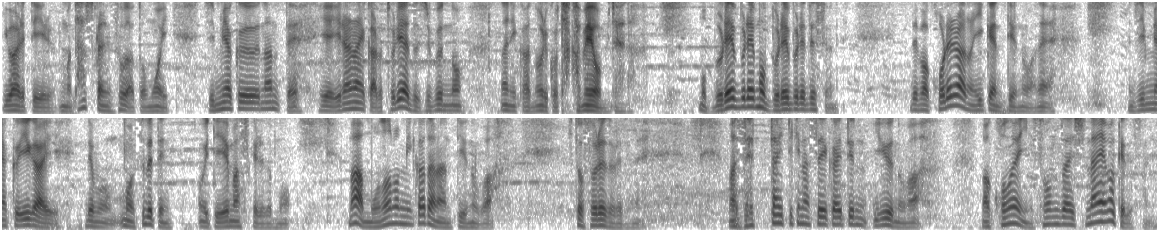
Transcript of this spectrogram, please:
言われている、まあ、確かにそうだと思い人脈なんていやいらないからとりあえず自分の何か能力を高めようみたいなもうブレブレもブレブレですよねでまあこれらの意見っていうのはね人脈以外でももう全てにおいて言えますけれどもまあ物の見方なんていうのは人それぞれでね、まあ、絶対的な正解というのは、まあ、この世に存在しないわけですよね、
